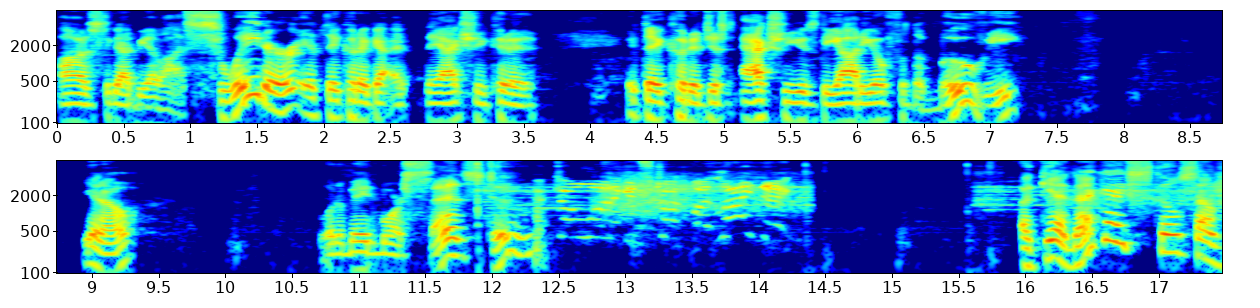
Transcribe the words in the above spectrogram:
Honestly, gotta be a lot sweeter if they could have got. They actually could have. If they could have just actually used the audio from the movie. You know. Would have made more sense too. I don't want to get struck by lightning! Again, that guy still sounds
